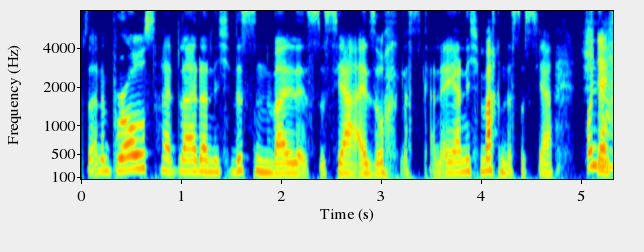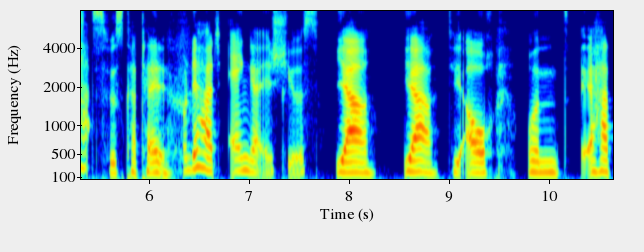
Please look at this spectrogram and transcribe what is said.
seine Bros halt leider nicht wissen, weil es ist ja, also, das kann er ja nicht machen. Das ist ja Und schlecht fürs Kartell. Und er hat Anger-Issues. Ja, ja, die auch. Und er hat,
